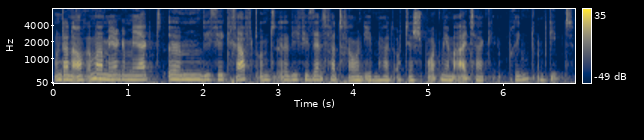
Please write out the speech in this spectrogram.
und dann auch immer mehr gemerkt, ähm, wie viel Kraft und äh, wie viel Selbstvertrauen eben halt auch der Sport mir im Alltag bringt und gibt.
